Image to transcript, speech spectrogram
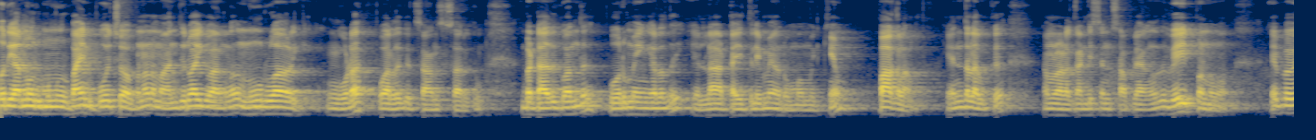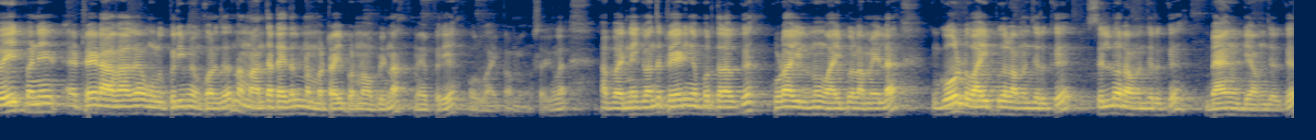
ஒரு இரநூறு முந்நூறு பாயிண்ட் போச்சு அப்படின்னா நம்ம அஞ்சு ரூபாய்க்கு வாங்கும்போது நூறுரூவா வரைக்கும் கூட போகிறதுக்கு சான்சஸாக இருக்கும். பட் அதுக்கு வந்து பொறுமைங்கிறது எல்லா டயத்துலையுமே ரொம்ப முக்கியம். பார்க்கலாம். எந்த அளவுக்கு நம்மளோட கண்டிஷன்ஸ் அப்ளை ஆகும்போது வெயிட் பண்ணுவோம். இப்போ வெயிட் பண்ணி ட்ரேட் ஆக ஆக உங்களுக்கு ப்ரீமியம் குறைஞ்சது நம்ம அந்த டயத்தில் நம்ம ட்ரை பண்ணோம் அப்படின்னா மிகப்பெரிய ஒரு வாய்ப்பு அமையும் சரிங்களா? அப்போ இன்றைக்கி வந்து ட்ரேடிங்கை பொறுத்தளவுக்கு குடாயில் இன்னும் வாய்ப்புகள் அமையல. கோல்டு வாய்ப்புகள் அமைஞ்சிருக்கு சில்வர் அமைஞ்சிருக்கு பேங்க் நிஃப்டி அமைஞ்சிருக்கு.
